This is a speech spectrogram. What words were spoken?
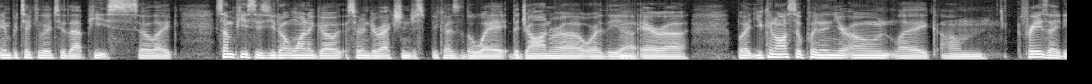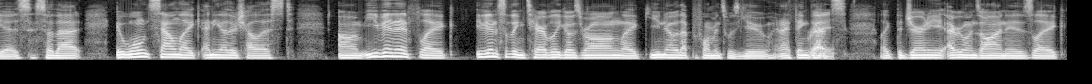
in particular to that piece. So like some pieces you don't want to go a certain direction just because of the way the genre or the uh, Mm. era, but you can also put in your own like um, phrase ideas so that it won't sound like any other cellist, um, even if like even if something terribly goes wrong, like you know that performance was you, and I think Right. that's like the journey everyone's on is like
